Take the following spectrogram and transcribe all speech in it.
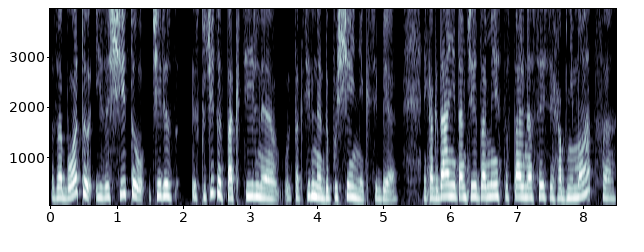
заботу и защиту через исключительно тактильное, тактильное допущение к себе. И когда они там через два месяца стали на сессиях обниматься,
